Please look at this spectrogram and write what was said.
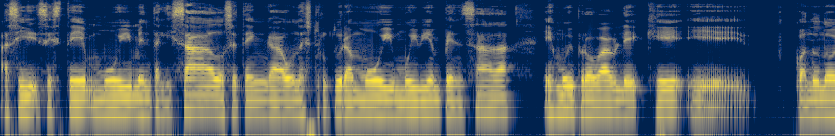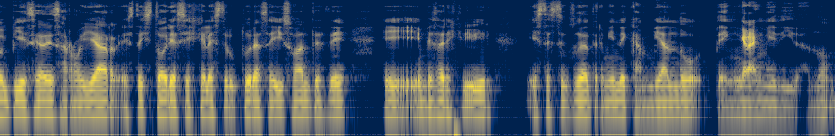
así se esté muy mentalizado, se tenga una estructura muy, muy bien pensada, es muy probable que eh, cuando uno empiece a desarrollar esta historia, si es que la estructura se hizo antes de eh, empezar a escribir, esta estructura termine cambiando en gran medida, ¿no?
